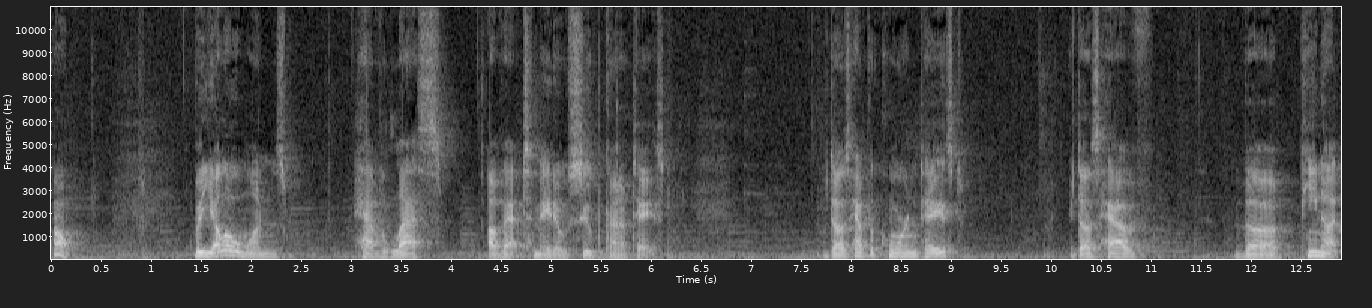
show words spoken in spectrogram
Oh, the yellow ones have less of that tomato soup kind of taste. It does have the corn taste. It does have the peanut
